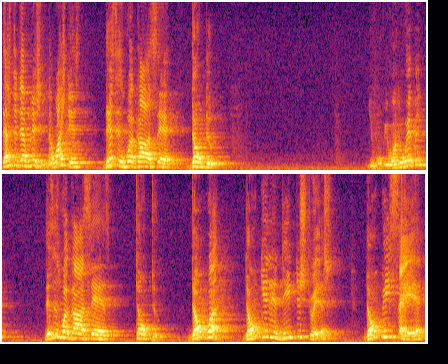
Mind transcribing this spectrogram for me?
That's the definition. Now watch this. This is what God said, don't do. You, you working with me? This is what God says, don't do. Don't what? Don't get in deep distress. Don't be sad.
